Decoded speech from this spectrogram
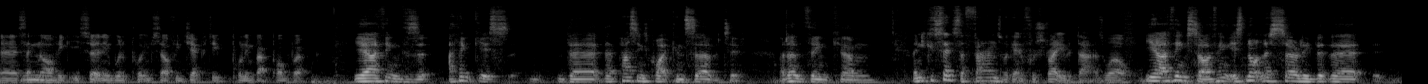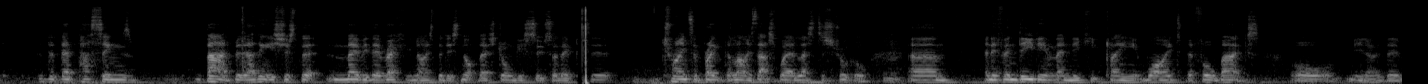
Uh, second Mm. half, he, he certainly would have put himself in jeopardy pulling back Pogba. Yeah, I think there's a, I think it's their their passing's quite conservative. I don't think. Um, And you can sense the fans were getting frustrated with that as well. yeah, I think so. I think it's not necessarily that their that their passing's bad, but I think it's just that maybe they recognise that it's not their strongest suit, so they to, trying to break the lines. That's where Leicester struggle. Um, and if Ndidi and Mendy keep playing it wide to the fullbacks, or you know the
